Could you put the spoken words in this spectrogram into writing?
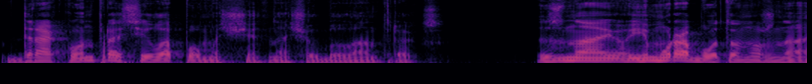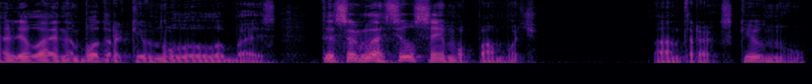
«Дракон просил о помощи», — начал был Антракс. «Знаю, ему работа нужна», — Лилайна бодро кивнула, улыбаясь. «Ты согласился ему помочь?» Антракс кивнул.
